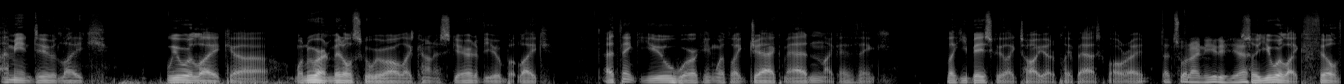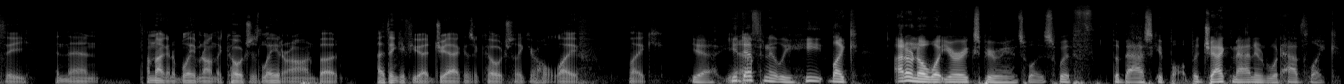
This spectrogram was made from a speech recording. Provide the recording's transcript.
I mean, dude, like we were like uh when we were in middle school, we were all like kind of scared of you, but like I think you working with like Jack Madden, like I think like he basically like taught you how to play basketball, right? That's what I needed. Yeah, So you were like filthy, and then I'm not gonna blame it on the coaches later on, but I think if you had Jack as a coach like your whole life, like yeah. He you know. definitely he like I don't know what your experience was with the basketball, but Jack Madden would have like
